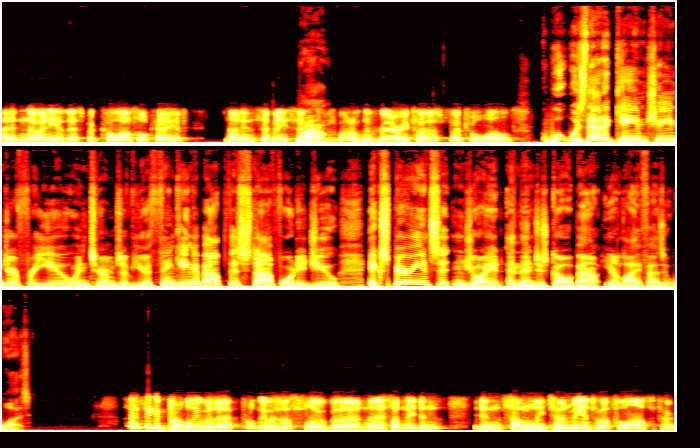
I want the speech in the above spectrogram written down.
I didn't know any of this, but Colossal Cave 1976 wow. was one of the very first virtual worlds. W- was that a game changer for you in terms of your thinking about this stuff, or did you experience it, enjoy it, and then just go about your life as it was? I think it probably was a probably was a slow burn. I suddenly didn't it didn't suddenly turn me into a philosopher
